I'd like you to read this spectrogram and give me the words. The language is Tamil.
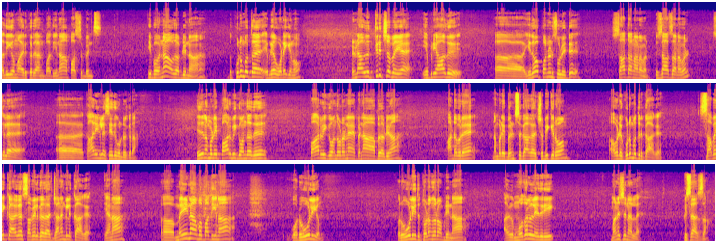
அதிகமாக இருக்கிறதான்னு பார்த்தீங்கன்னா பாஸ்டர் பென்ஸ் இப்போ என்ன ஆகுது அப்படின்னா இந்த குடும்பத்தை எப்படியாவது உடைக்கணும். ரெண்டாவது திருச்சபையை எப்படியாவது ஏதோ பண்ணுன்னு சொல்லிட்டு சாத்தானானவன் பிசாசானவன் சில காரியங்களை செய்து கொண்டிருக்கிறான். இது நம்முடைய பார்வைக்கு வந்தது. பார்வைக்கு வந்த உடனே இப்போ என்ன ஆகுது அப்படின்னா ஆண்டவரே நம்முடைய பென்ஸுக்காக செபிக்கிறோம். அவருடைய குடும்பத்திற்காக. சபைக்காக சபையில் இருக்கிற ஜனங்களுக்காக. ஏன்னா மெயினாக இப்போ பார்த்தீங்கன்னா ஒரு ஊழியம். ஒரு ஊழியத்தை தொடங்குறோம் அப்படின்னா அதுக்கு முதல் எதிரி மனுஷன் அல்ல. பிசாஸ் தான்.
